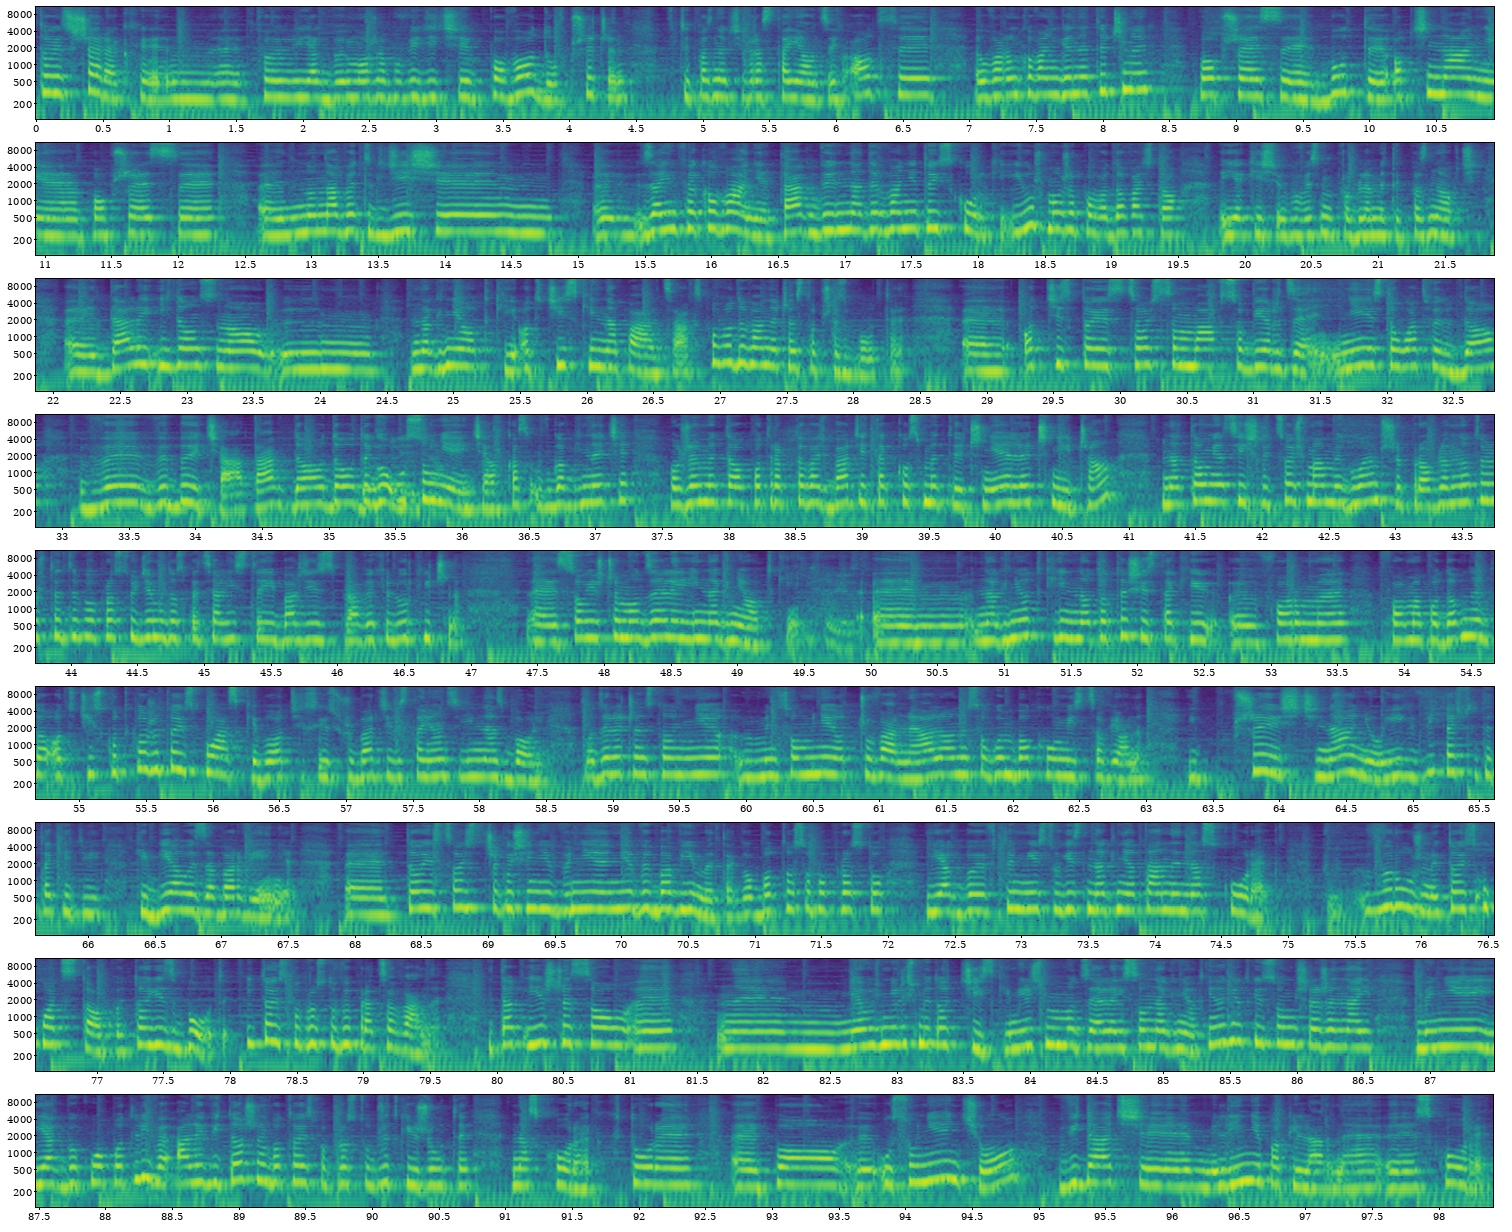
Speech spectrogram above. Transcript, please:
To jest szereg, p- jakby można powiedzieć, powodów, przyczyn tych paznokci wrastających. Od y, uwarunkowań genetycznych, poprzez y, buty, obcinanie, poprzez y, no nawet gdzieś zainfekowanie, tak, naderwanie tej skórki i już może powodować to jakieś powiedzmy problemy tych paznokci. E, Dalej idąc, no nagniotki, odciski na palcach, spowodowane często przez buty. E, Odcisk to jest coś, co ma w sobie rdzeń. Nie jest to łatwe do wy, wybycia, tak? Do, do tego usunięcia. W, w gabinecie możemy to potraktować bardziej tak kosmetycznie, leczniczo. Natomiast jeśli coś mamy głębszy problem, no to już wtedy po prostu idziemy do specjalisty i bardziej sprawy chirurgiczne. E, Są jeszcze modzele i nagniotki. Nagniotki, no to też jest taki e, formy, forma podobna do odcisku, tylko że to jest płaskie, bo odcisk jest już bardziej wystający i nas boli. Modele często nie, są mniej odczuwalne, ale one są głęboko umiejscowione i przy ścinaniu ich widać wtedy takie, takie białe zabarwienie. E, To jest coś, z czego się nie, nie, nie wybawimy tego, bo to są po prostu jakby w tym miejscu jest nagniatany naskórek w różnych, to jest układ stopy, to jest but i to jest po prostu wypracowane. I tak jeszcze są, y, y, mieliśmy odciski, mieliśmy modele i są nagniotki. Nagniotki są myślę, że najmniej jakby kłopotliwe, ale widoczne, bo to jest po prostu brzydki żółty naskórek, który e, po usunięciu widać e, linie papilarne e, skóry.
